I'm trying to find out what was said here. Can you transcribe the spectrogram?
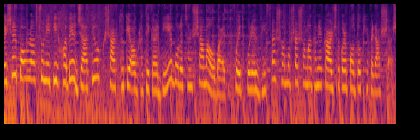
দেশের পররাষ্ট্র নীতি হবে জাতীয় স্বার্থকে অগ্রাধিকার দিয়ে, বলেছেন শামা ওবায়দ। ফরিদপুরে ভিসার সমস্যা সমাধানে কার্যকর পদক্ষেপের আশ্বাস।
